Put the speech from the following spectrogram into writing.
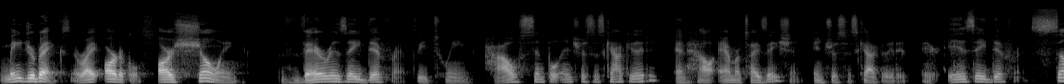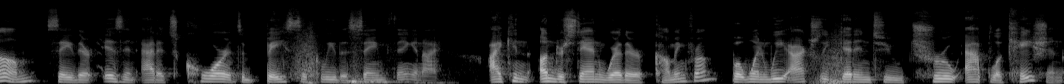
major banks, right? Articles are showing there is a difference between how simple interest is calculated and how amortization interest is calculated. There is a difference. Some say there isn't. At its core, it's basically the same thing, and I I can understand where they're coming from, but when we actually get into true application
